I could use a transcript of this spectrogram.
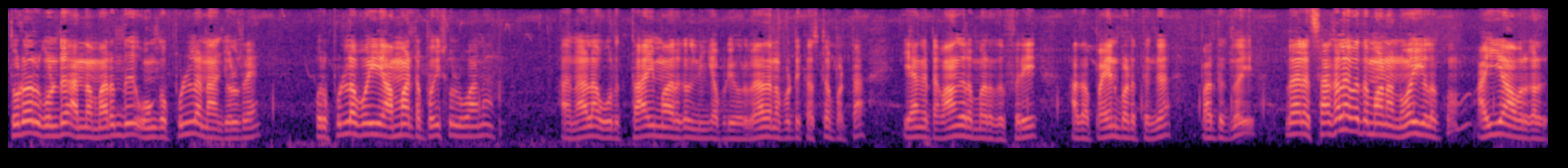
தொடர்பு கொண்டு அந்த மருந்து உங்கள் புள்ள நான் சொல்கிறேன் ஒரு புள்ள போய் அம்மாட்ட போய் சொல்லுவானா? அதனால் ஒரு தாய்மார்கள் நீங்கள் அப்படி ஒரு வேதனைப்பட்டு கஷ்டப்பட்டால் என்கிட்ட வாங்குகிற மருந்து ஃப்ரீ அதை பயன்படுத்துங்க பார்த்துங்க வேறு சகல விதமான நோய்களுக்கும் ஐயா அவர்கள்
